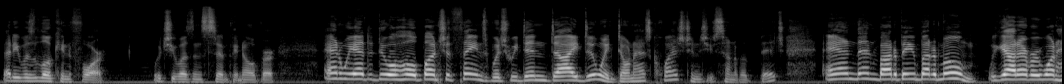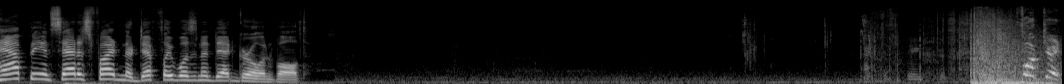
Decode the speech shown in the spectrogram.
that he was looking for, which he wasn't simping over. And we had to do a whole bunch of things which we didn't die doing. Don't ask questions, you son of a bitch. And then bada bing, bada boom. We got everyone happy and satisfied, and there definitely wasn't a dead girl involved. Fucking!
